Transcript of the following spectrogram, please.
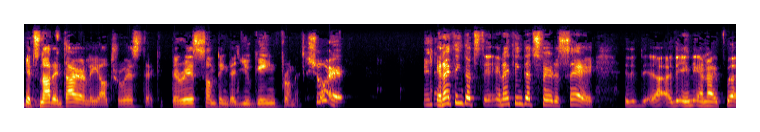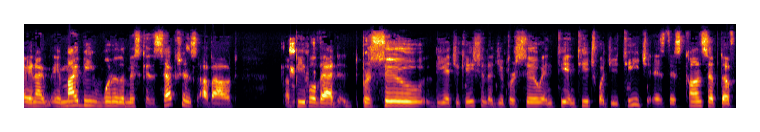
it's not entirely altruistic. There is something that you gain from it. Sure. And, and i think that's and i think that's fair to say. And, and i and i it might be one of the misconceptions about people that pursue the education that you pursue and, t- and teach what you teach is this concept of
